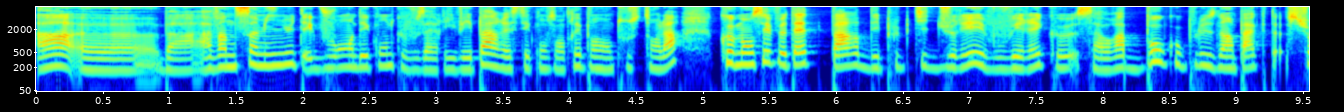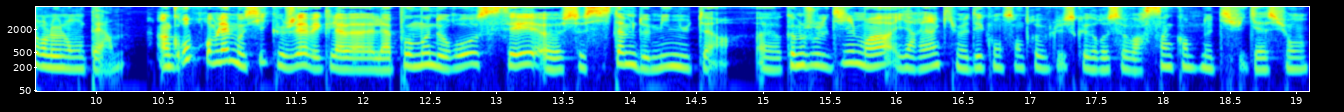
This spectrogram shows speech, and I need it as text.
à, bah, à 25 minutes et que vous vous rendez compte que vous n'arrivez pas à rester concentré pendant tout ce temps-là, commencez peut-être par des plus petites durées et vous verrez que ça aura beaucoup plus d'impact sur le long terme. Un gros problème aussi que j'ai avec la, la Pomodoro, c'est euh, ce système de minuteur. Euh, comme je vous le dis, moi, il n'y a rien qui me déconcentre plus que de recevoir 50 notifications,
